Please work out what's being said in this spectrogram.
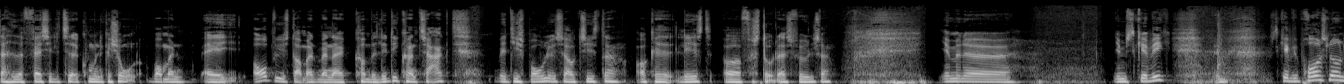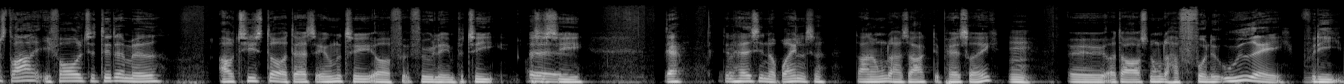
der hedder faciliteret kommunikation, hvor man er overbevist om, at man er kommet lidt i kontakt med de sprogløse autister, og kan læse og forstå deres følelser. Jamen, øh, jamen skal vi ikke... Skal vi prøve at slå en streg i forhold til det der med autister og deres evne til at føle empati, og så Øh, sige, Ja. den havde sin oprindelse. Der er nogen, der har sagt, det passer ikke. Mm. Øh, og der er også nogen, der har fundet ud af, fordi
